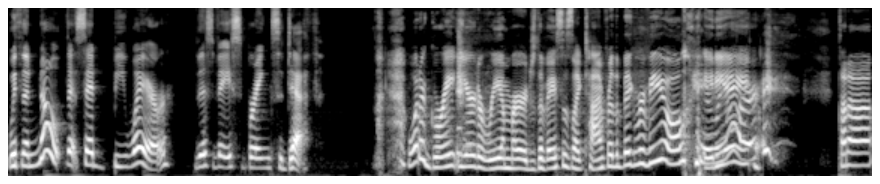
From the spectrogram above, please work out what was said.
with a note that said beware this vase brings death What a great year to reemerge. The vase is like time for the big reveal. Here 88. Ta-da.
